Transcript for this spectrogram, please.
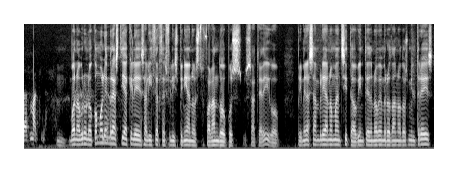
das máquinas. Mm. Bueno, Bruno, como lembras ti aqueles alicerces filispinianos falando, pois, pues, xa te digo, Primeira asamblea no Manchita o 20 de novembro do ano 2003,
